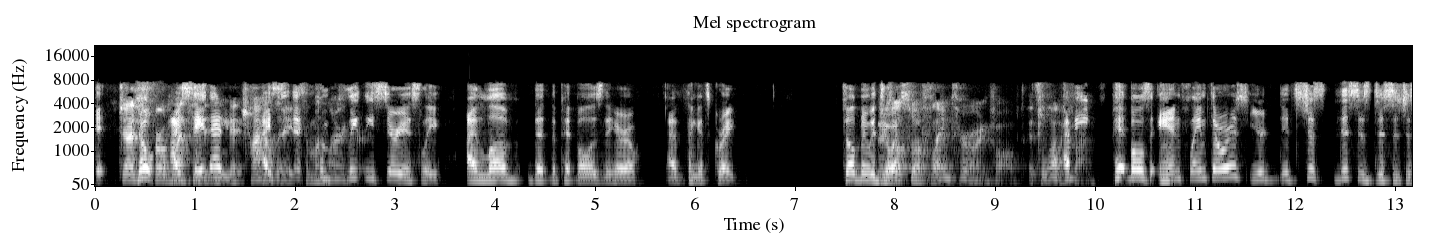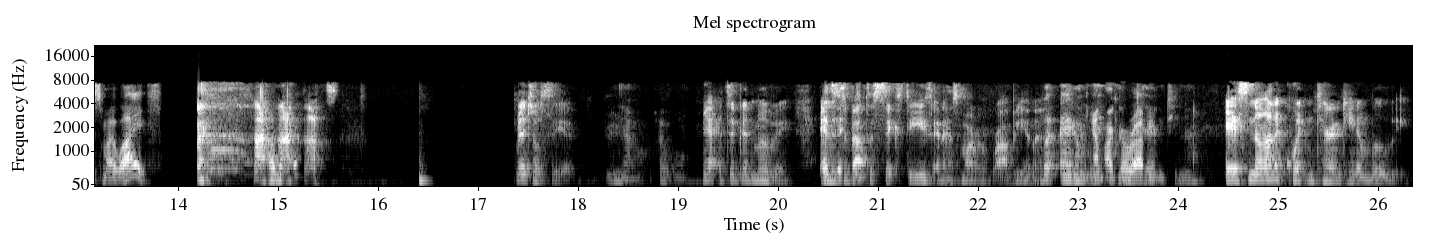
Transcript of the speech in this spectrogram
It- Just no, for I say that. didn't need a I child. say that completely larger. seriously. I love that the pit bull is the hero. I think it's great. Filled me with There's joy. also a flamethrower involved. It's a lot of I fun. mean, pit bulls and flamethrowers. You're. It's just this is this is just my life. I love it. Mitch will see it. No, I won't. Yeah, it's a good movie, and Is it's it- about the '60s and has Margot Robbie in it. But I don't Yeah, like Margot Quentin Robbie. Tarantino. it's not a Quentin Tarantino movie.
